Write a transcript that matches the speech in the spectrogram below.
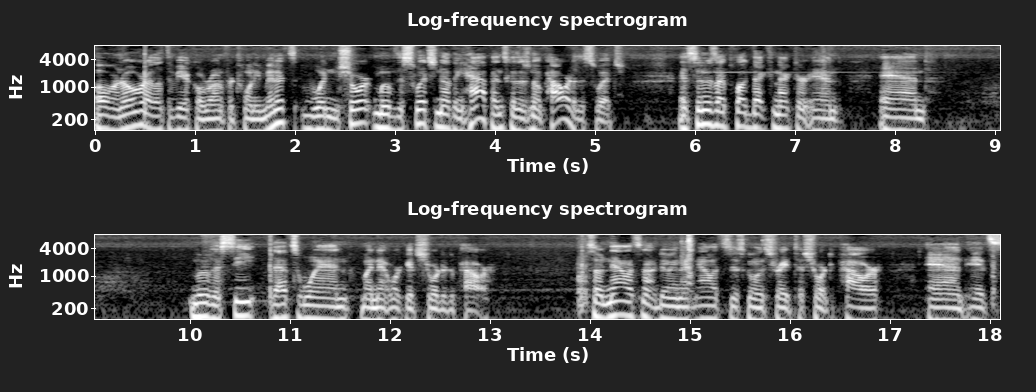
Over and over, I let the vehicle run for 20 minutes, wouldn't short, move the switch, nothing happens because there's no power to the switch. As soon as I plug that connector in and move the seat, that's when my network gets shorted to power. So now it's not doing that. Now it's just going straight to short to power and it's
